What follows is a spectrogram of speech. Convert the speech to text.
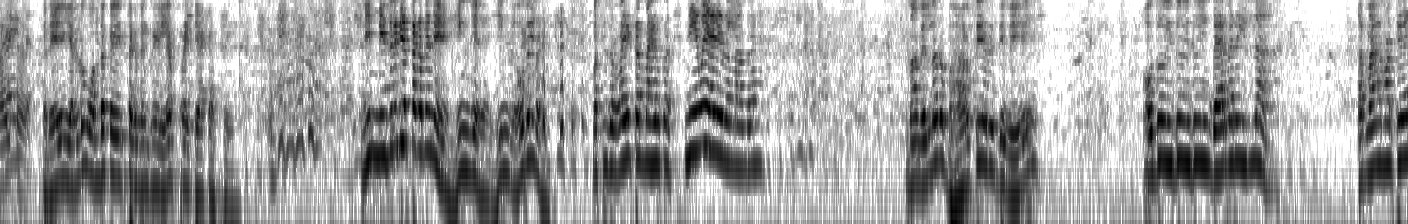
ರೈಟ್ ಅರೇ ಎರಡು ಒಂದ ಕೈ ತೆಗದೇನ್ರಿ ಲೆಫ್ಟ್ ರೈಟ್ ಯಾಕೆ ಆತ್ರಿ? ನಿಮ್ಮ ಇದ್ರಿಗೆ ತೆಗದೇನೆ. ಹಿಂಗೆ ಹಿಂಗೆ ಹೌದಲ್ಲ ಮತ್ತೆ ಇದು ರೈಟ್ ಅಂತ ನಾ ಹೇಳ್ಕೊ ನೀವೇ ಹೇಳಿರಲ್ಲ ಅಂದ್ರೆ? ನಾವೆಲ್ಲರೂ ಭಾರತೀಯರಿದ್ದೀವಿ. ಅದು ಇದು ಇದು ಹಿಂಗೆ ಬೇರೆ ಬೇರೆ ಇಲ್ಲ. ಅದು ನಾವೇನು ಮಾಡ್ತೀವಿ?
